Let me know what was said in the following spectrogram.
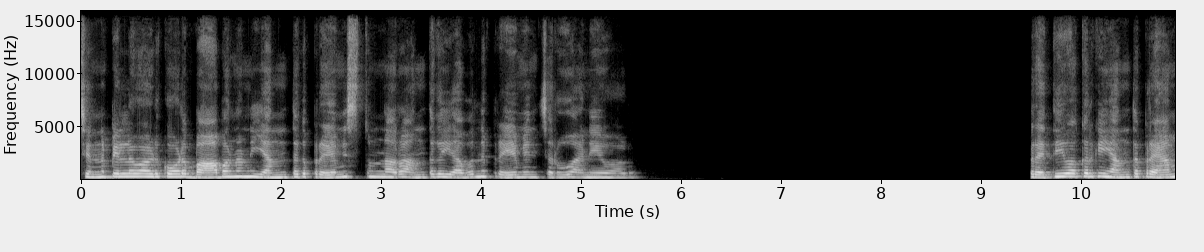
చిన్నపిల్లవాడు కూడా బాబా నన్ను ఎంతగా ప్రేమిస్తున్నారో అంతగా ఎవరిని ప్రేమించరు అనేవాడు. ప్రతి ఒక్కరికి ఎంత ప్రేమ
